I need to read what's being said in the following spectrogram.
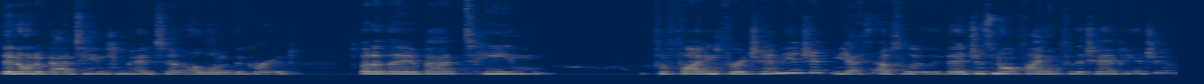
They're not a bad team compared to a lot of the grid. But are they a bad team for fighting for a championship? Yes, absolutely. They're just not fighting for the championship.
